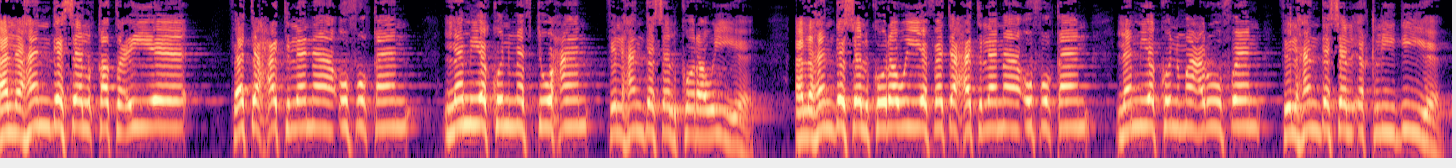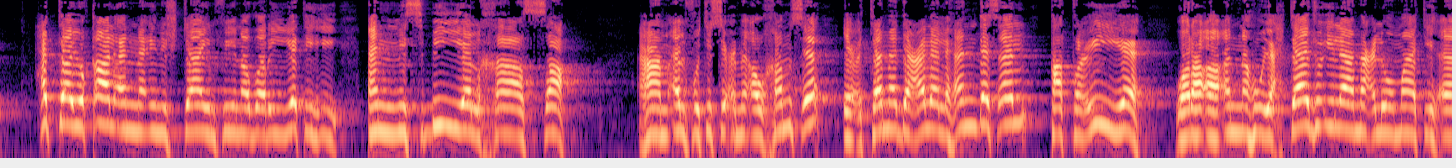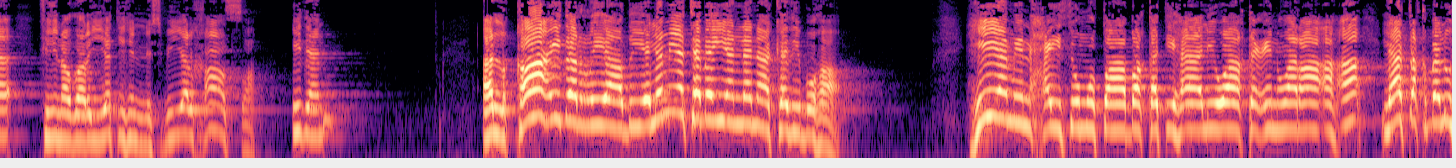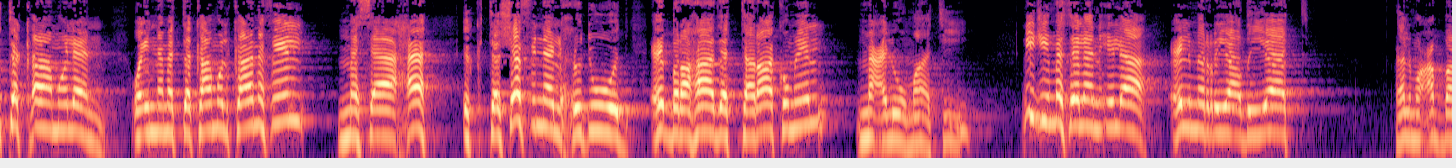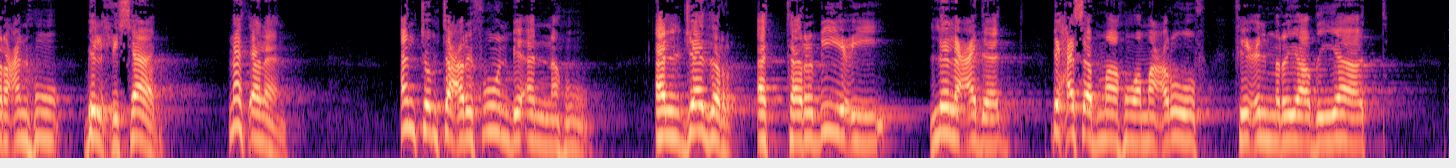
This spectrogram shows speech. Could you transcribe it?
الهندسة القطعية فتحت لنا افقا لم يكن مفتوحا في الهندسة الكروية. الهندسة الكروية فتحت لنا افقا لم يكن معروفا في الهندسة الإقليدية. حتى يقال أن إينشتاين في نظريته النسبية الخاصة عام 1905 اعتمد على الهندسة القطعية ورأى أنه يحتاج إلى معلوماتها في نظريته النسبية الخاصة. اذا القاعدة الرياضية لم يتبين لنا كذبها. هي من حيث مطابقتها لواقع وراءها لا تقبل تكاملا. وإنما التكامل كان في المساحة. اكتشفنا الحدود عبر هذا التراكم المعلوماتي. نجي مثلا إلى علم الرياضيات المعبر عنه بالحساب. مثلا أنتم تعرفون بأنه الجذر التربيعي للعدد بحسب ما هو معروف في علم الرياضيات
